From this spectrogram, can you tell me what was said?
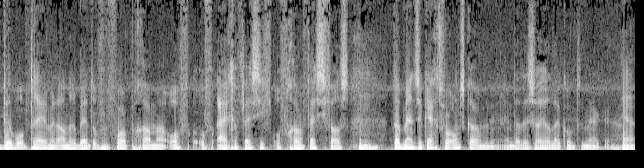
dubbel optreden met een andere band of een voorprogramma of, of eigen festival of gewoon festivals. Mhm. Dat mensen ook echt voor ons komen nu. En dat is wel heel leuk om te merken. Ja.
